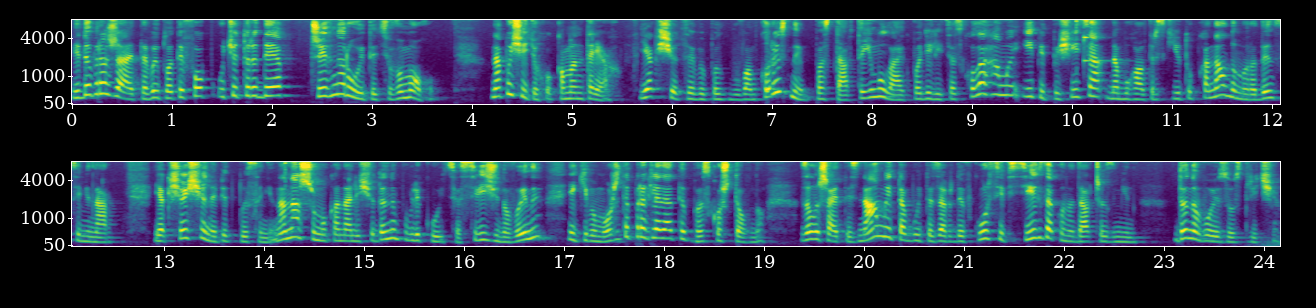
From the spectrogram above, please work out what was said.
Відображаєте виплати ФОП у 4ДФ чи ігноруєте цю вимогу? Напишіть у коментарях. Якщо цей випуск був вам корисний, поставте йому лайк, поділіться з колегами і підпишіться на бухгалтерський ютуб канал номер 1 семінар. Якщо ще не підписані, на нашому каналі щоденно публікуються свіжі новини, які ви можете переглядати безкоштовно. Залишайтесь з нами та будьте завжди в курсі всіх законодавчих змін. До нової зустрічі!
